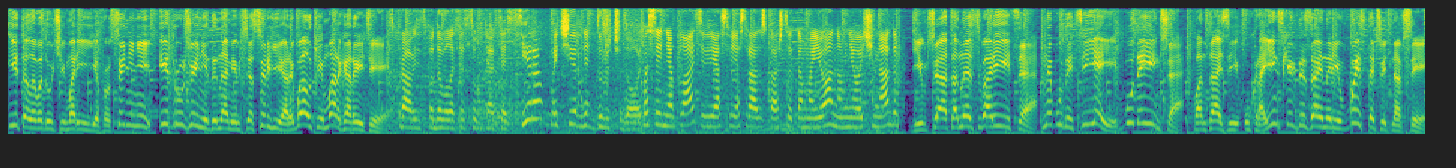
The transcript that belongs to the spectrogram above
і телеведучій Марії Єфросиніній, і дружині динамівця Сергія Рибалки Маргариті. Справді сподобалася сукня ця сіра вечірня, дуже чудова. Последнее платье, я, я сразу скажу, что это мое, оно мне очень надо. Дівчата, не сваріться! Не буде цієї, буде інша. Фантазії українських дизайнерів вистачить на всіх.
